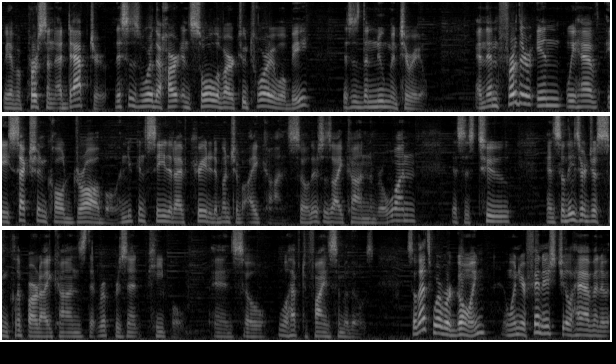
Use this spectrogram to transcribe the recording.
We have a person adapter. This is where the heart and soul of our tutorial will be. This is the new material. And then further in we have a section called drawable and you can see that I've created a bunch of icons. So this is icon number one, this is two, and so these are just some clip art icons that represent people. And so we'll have to find some of those. So that's where we're going. And When you're finished, you'll have an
